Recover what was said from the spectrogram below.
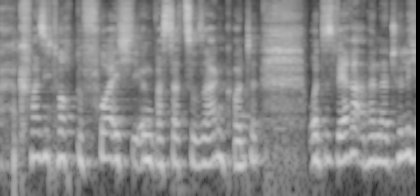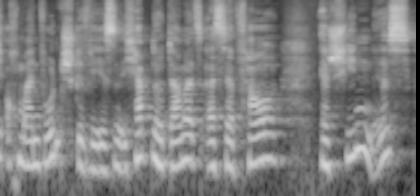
quasi noch bevor ich irgendwas dazu sagen konnte. Und es wäre aber natürlich auch mein Wunsch gewesen. Ich habe nur damals, als der V erschienen ist,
